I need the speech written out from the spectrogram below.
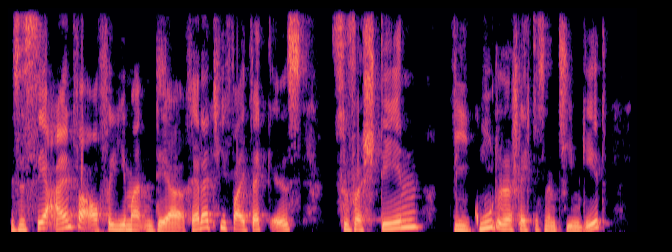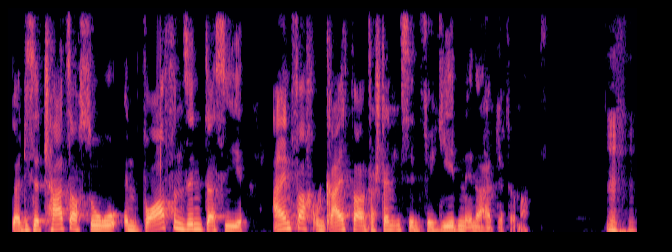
ist es sehr einfach auch für jemanden, der relativ weit weg ist, zu verstehen, wie gut oder schlecht es einem Team geht, da diese Charts auch so entworfen sind, dass sie einfach und greifbar und verständlich sind für jeden innerhalb der Firma. Mhm.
